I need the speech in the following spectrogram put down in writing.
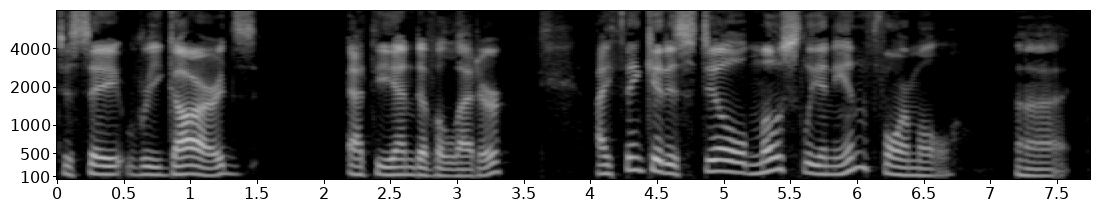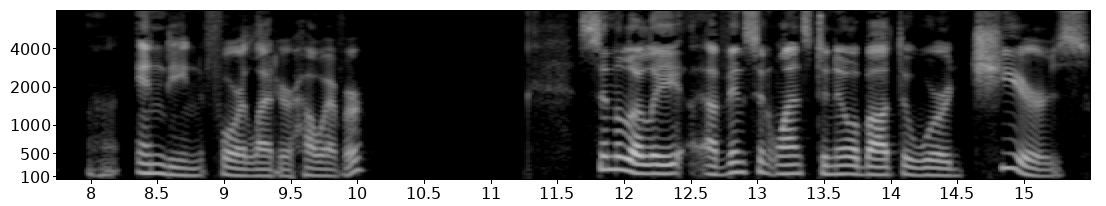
to say regards at the end of a letter. I think it is still mostly an informal uh, uh, ending for a letter, however. Similarly, uh, Vincent wants to know about the word cheers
